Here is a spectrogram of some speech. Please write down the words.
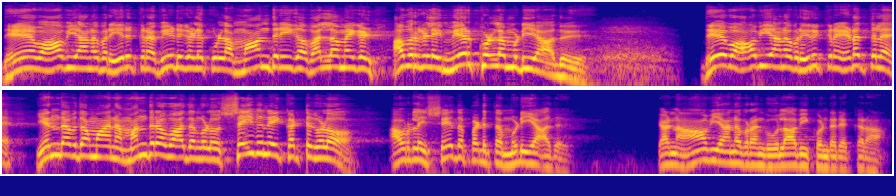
தேவ ஆவியானவர் இருக்கிற வீடுகளுக்குள்ள மாந்திரீக வல்லமைகள் அவர்களை மேற்கொள்ள முடியாது. தேவ ஆவியானவர் இருக்கிற இடத்துல எந்த விதமான மந்திரவாதங்களோ செய்வினை கட்டுகளோ அவர்களை சேதப்படுத்த முடியாது. ஏன்னா ஆவியானவர் அங்கு உலாவி கொண்டிருக்கிறார்.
